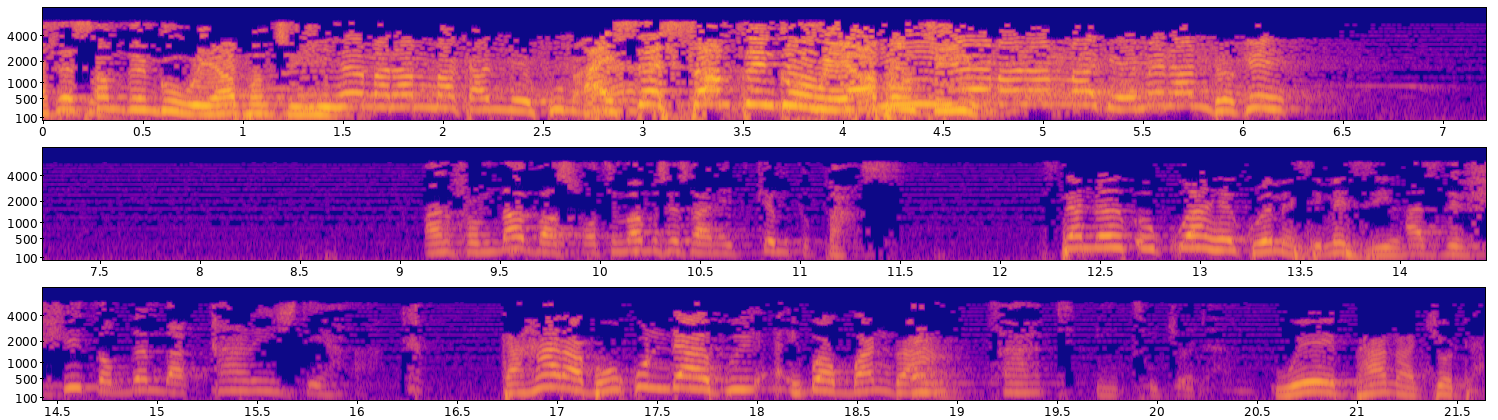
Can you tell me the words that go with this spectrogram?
I said something good will happen to you. ihe mara mma ka m na-ekwu maka I ya. said something good will happen to you. ihe mara mma ga-eme na ndụ gị And from that verse 14, Bible says, and it came to pass site n'okwu ahụ ekwuru emesi emezie as the feet of them that carried the ark ka ha rabụ ụkwụ ndị a bụ igbe ọgbụgba ndụ ahụ entered into Jordan. wee baa na Joda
